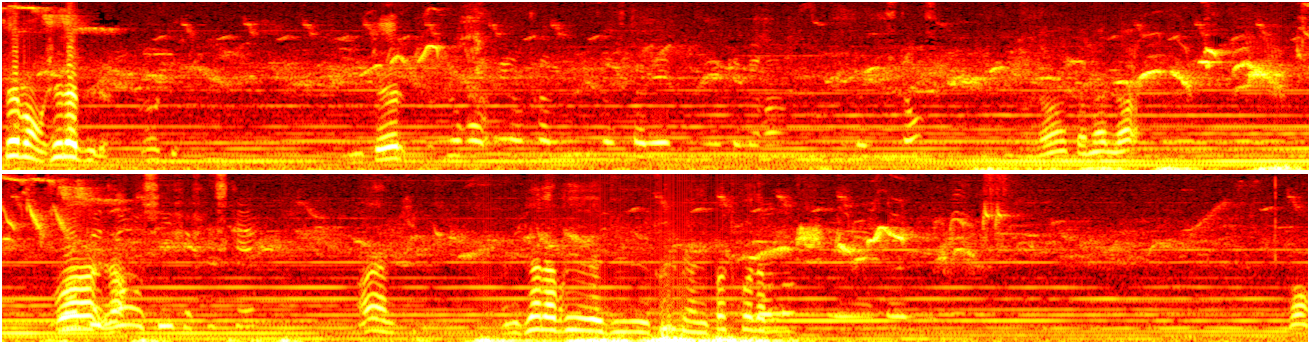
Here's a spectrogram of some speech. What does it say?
C'est bon, j'ai la bulle. Ok. Nickel. Laurent est en train de nous installer les caméras de distance. Non, pas mal là. Il y a un peu de Voilà. vent aussi, il fait frisquer. Ouais, un petit- on est bien à l'abri euh, du truc, mais on n'est pas trop à l'abri. Bon,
